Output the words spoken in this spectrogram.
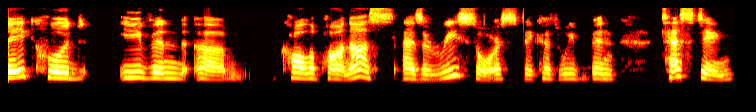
they could even um, call upon us as a resource because we've been testing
